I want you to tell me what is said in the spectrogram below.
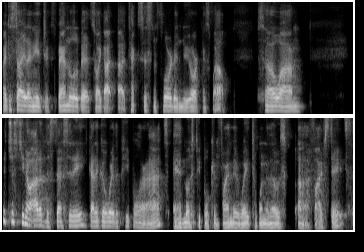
I decided I needed to expand a little bit. So I got uh, Texas and Florida and New York as well. So um, it's just, you know, out of necessity, got to go where the people are at. And most people can find their way to one of those uh, five states.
